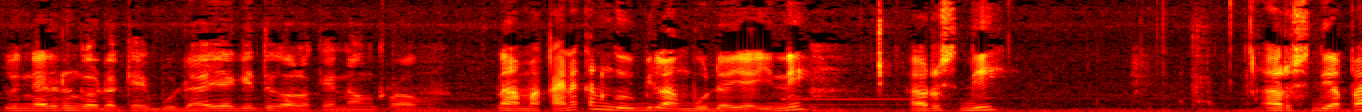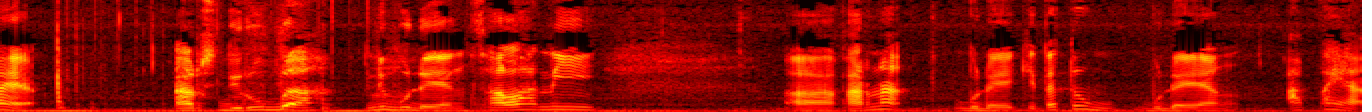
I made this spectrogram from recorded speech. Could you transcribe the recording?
lu nyadar nggak udah kayak budaya gitu kalau kayak nongkrong. Nah makanya kan gue bilang budaya ini harus di harus di apa ya? Harus dirubah. Ini budaya yang salah nih. Eh, karena budaya kita tuh budaya yang apa ya?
